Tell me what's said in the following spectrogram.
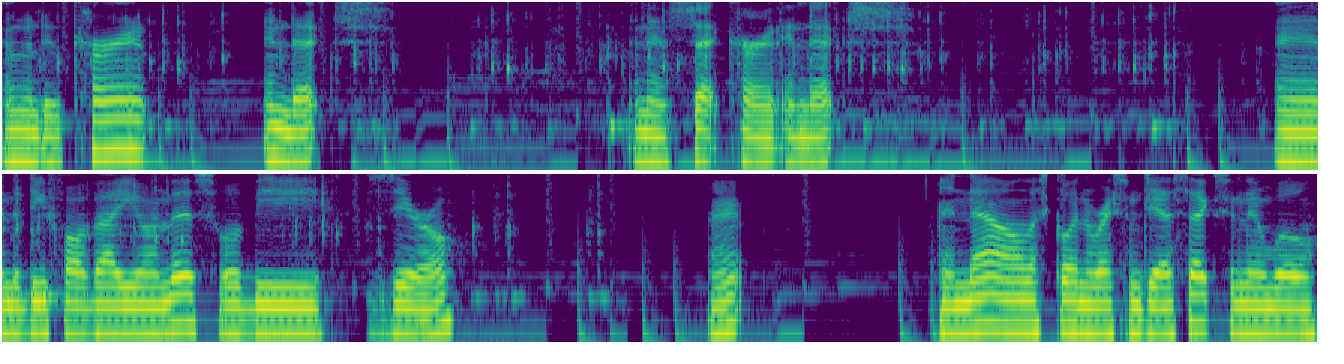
I'm going to do current index and then set current index. And the default value on this will be zero. All right. And now let's go ahead and write some JSX and then we'll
